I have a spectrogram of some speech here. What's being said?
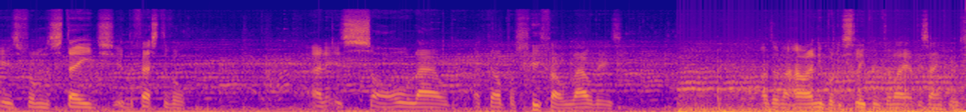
is from the stage in the festival and it is so loud. I can't believe how loud it is. I don't know how anybody's sleeping tonight at this anchorage.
